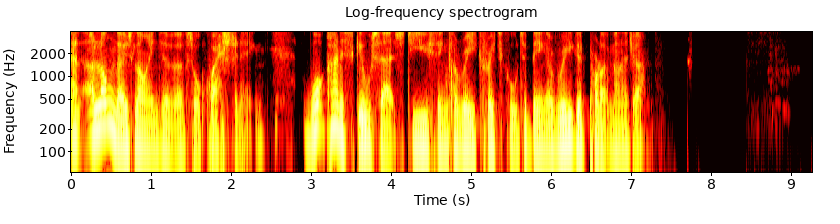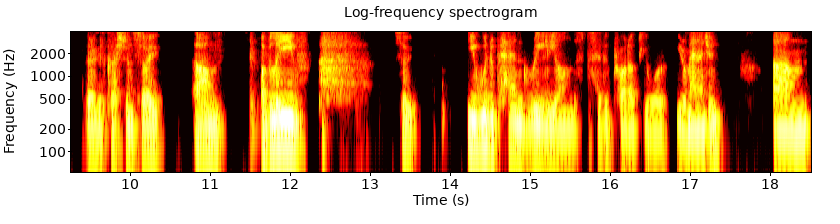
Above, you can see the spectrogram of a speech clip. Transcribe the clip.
And along those lines of, of sort of questioning, what kind of skill sets do you think are really critical to being a really good product manager? Very good question. So, um, I believe so. It would depend really on the specific product you're you're managing. Um,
